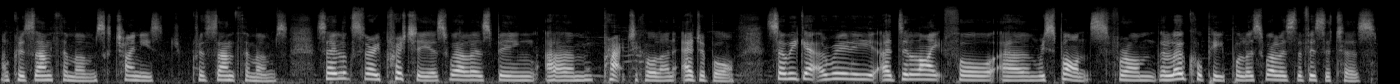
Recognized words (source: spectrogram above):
and chrysanthemums, Chinese chrysanthemums. So it looks very pretty as well as being um, practical and edible. So we get a really a delightful um, response from the local people as well as the visitors.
